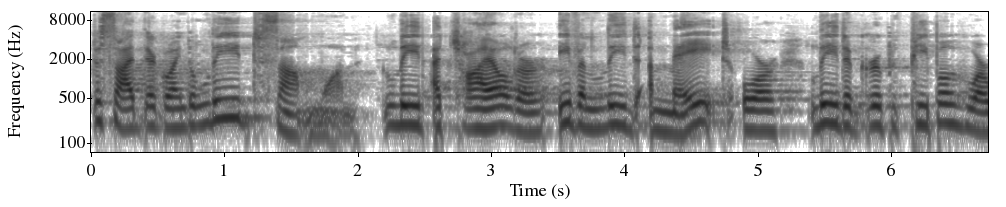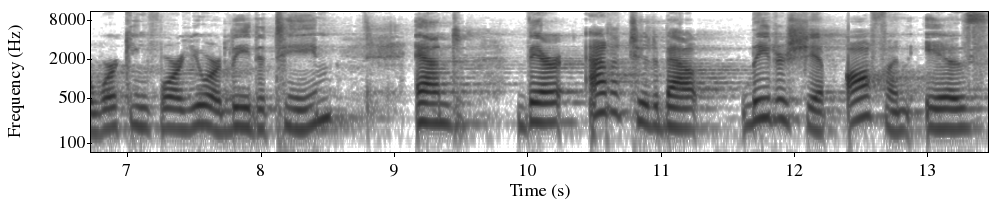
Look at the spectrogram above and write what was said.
decide they're going to lead someone lead a child or even lead a mate or lead a group of people who are working for you or lead a team. And their attitude about leadership often is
